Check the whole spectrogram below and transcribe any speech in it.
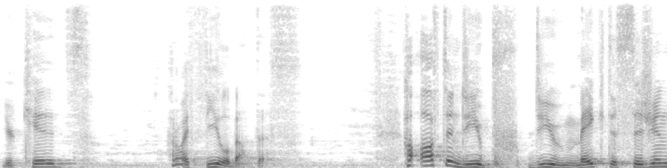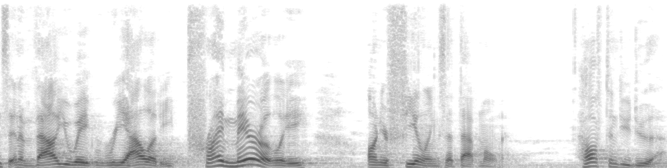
your kids. How do I feel about this? How often do you, do you make decisions and evaluate reality primarily on your feelings at that moment? How often do you do that?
